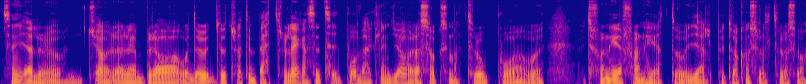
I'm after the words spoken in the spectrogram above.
Sen gäller det att göra det bra och då, då tror jag att det är bättre att lägga sig tid på att verkligen göra saker som man tror på och utifrån erfarenhet och hjälp av konsulter och så.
